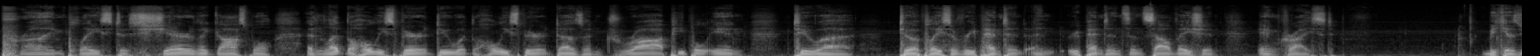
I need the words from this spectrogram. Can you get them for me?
prime place to share the gospel and let the holy spirit do what the holy spirit does and draw people in to uh, to a place of repentant and repentance and salvation in christ. Because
